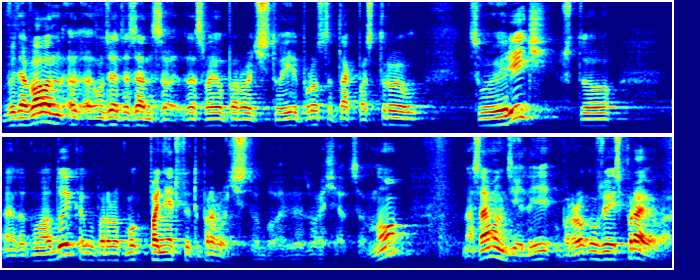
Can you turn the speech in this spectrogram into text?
Выдавал он, он за это за, за свое пророчество или просто так построил свою речь, что этот молодой как бы пророк мог понять, что это пророчество было, возвращаться. Но на самом деле у пророка уже есть правила.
